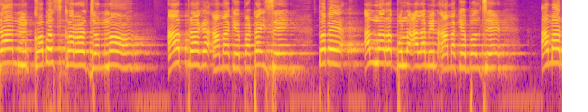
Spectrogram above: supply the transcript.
যান কবজ করার জন্য আপনাকে আমাকে পাঠাইছে। তবে আল্লাহ রাবুল আলমিন আমাকে বলছে আমার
